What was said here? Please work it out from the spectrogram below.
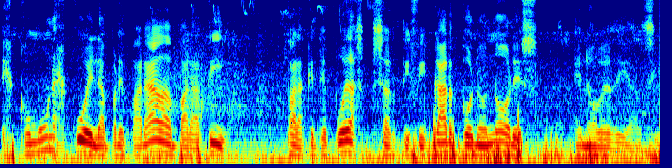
es como una escuela preparada para ti, para que te puedas certificar con honores en obediencia.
